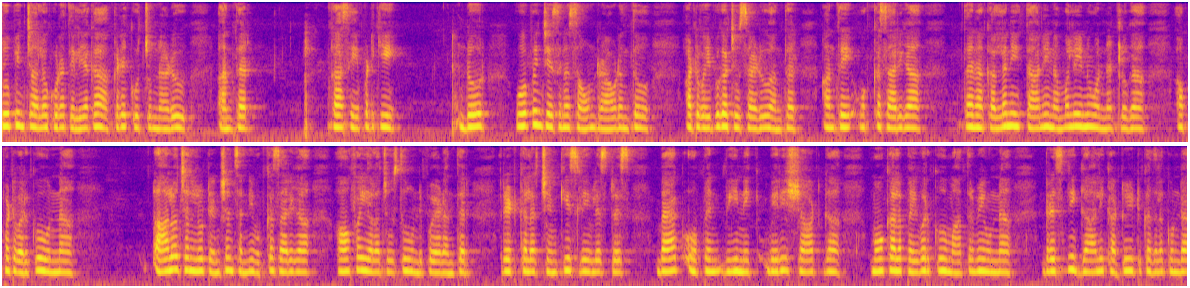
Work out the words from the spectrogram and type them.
చూపించాలో కూడా తెలియక అక్కడే కూర్చున్నాడు అంతర్. కాసేపటికి డోర్ ఓపెన్ చేసిన సౌండ్ రావడంతో అటువైపుగా చూశాడు అంతర్. అంతే ఒక్కసారిగా తన కళ్ళని తానే నమ్మలేను అన్నట్లుగా అప్పటి వరకు ఉన్న ఆలోచనలు టెన్షన్స్ అన్నీ ఒక్కసారిగా ఆఫ్ అయ్యి అలా చూస్తూ ఉండిపోయాడు అంతర్. రెడ్ కలర్ చెమ్కీ sleeveless dress back open V neck very షార్ట్గా మోకాల పై వరకు మాత్రమే ఉన్న డ్రెస్ని గాలికి అటు ఇటు కదలకుండా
